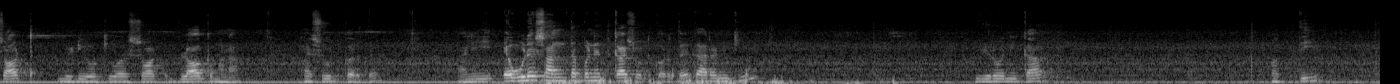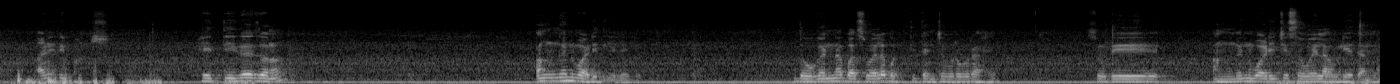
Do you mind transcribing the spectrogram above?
शॉर्ट व्हिडिओ किंवा शॉर्ट ब्लॉग म्हणा हा शूट करतो आणि एवढं शांतपणेत का शूट करतो आहे कारण की विरोनिका भक्ती आणि रिवांश हे तिघं जण अंगणवाडीत गेलेले. दोघांना बसवायला भक्ती त्यांच्याबरोबर आहे. सो ते अंगणवाडीची सवय लावली आहे त्यांना.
